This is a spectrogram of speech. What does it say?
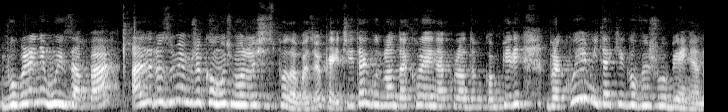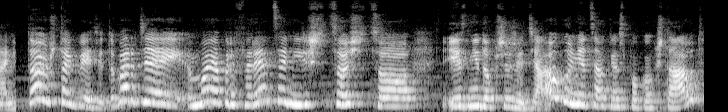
W ogóle nie mój zapach, ale rozumiem, że komuś może się spodobać. Okej, czyli tak wygląda kolejna kula do kąpieli. Brakuje mi takiego wyżłobienia na nim. To już tak wiecie, to bardziej moja preferencja niż coś, co jest nie do przeżycia. Ogólnie całkiem spoko kształt.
